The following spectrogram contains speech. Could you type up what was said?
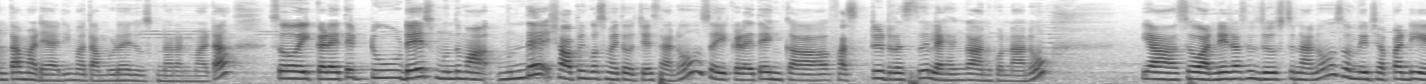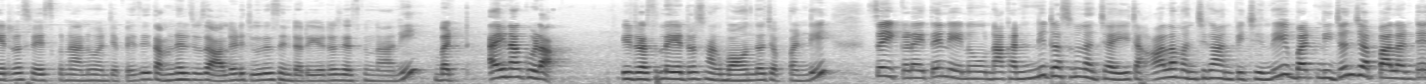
అంతా మా డాడీ మా తమ్ముడే చూసుకున్నారనమాట సో ఇక్కడైతే టూ డేస్ ముందు మా ముందే షాపింగ్ కోసం అయితే వచ్చేసాను. సో ఇక్కడైతే ఇంకా ఫస్ట్ డ్రెస్ లెహంగా అనుకున్నాను. యా సో అన్ని డ్రెస్సులు చూస్తున్నాను. సో మీరు చెప్పండి ఏ డ్రెస్ వేసుకున్నాను అని చెప్పేసి తమిళ చూసి ఆల్రెడీ చూసేసి ఉంటారు ఏ డ్రెస్ వేసుకున్నా అని. బట్ అయినా కూడా ఈ డ్రెస్సులో ఏ డ్రెస్ నాకు బాగుందో చెప్పండి. సో ఇక్కడైతే నేను నాకు అన్ని డ్రెస్సులు నచ్చాయి. చాలా మంచిగా అనిపించింది. బట్ నిజం చెప్పాలంటే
